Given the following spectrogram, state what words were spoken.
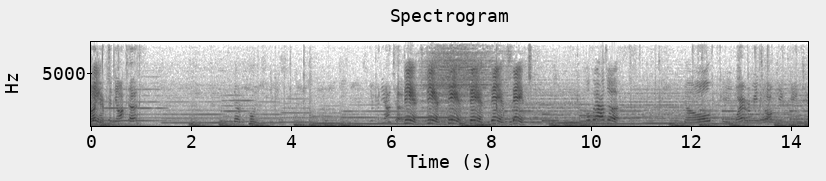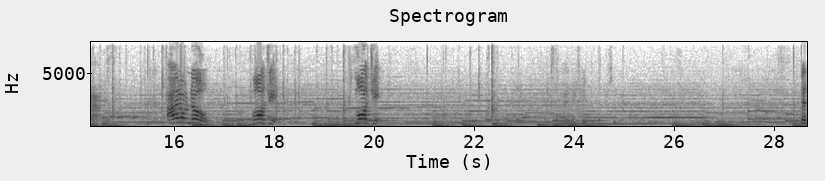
I dance. pinatas. No, the ponies. Your pinata. Dance, dance, dance, dance, dance, dance. Go back. No. Why are we talking in caps? I don't know. Logic. Logic. We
